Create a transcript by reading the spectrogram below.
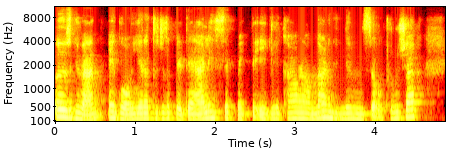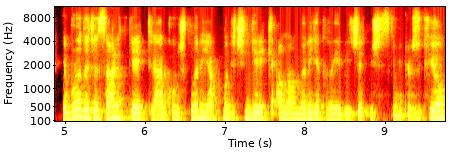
Özgüven, ego, yaratıcılık ve değerli hissetmekle ilgili kavramlar gündemimize oturacak ve burada cesaret gerektiren konuşmaları yapmak için gerekli alanları yakalayabilecekmişiz gibi gözüküyor.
